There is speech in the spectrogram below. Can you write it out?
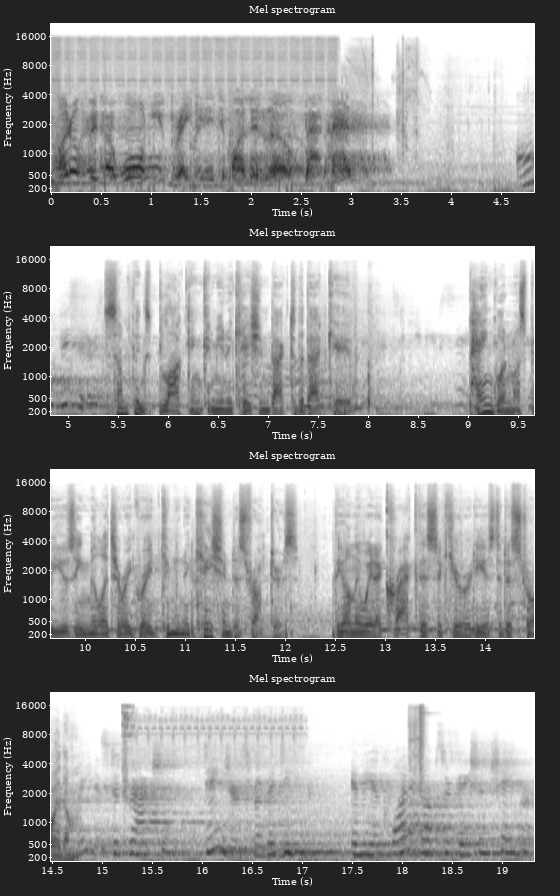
I don't think I want you breaking into my little home, Batman. All visitors Something's blocking communication back to the Batcave. Penguin must be using military-grade communication disruptors. The only way to crack this security is to destroy them. greatest attraction, dangers from the deep, in the aquatic observation chamber.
